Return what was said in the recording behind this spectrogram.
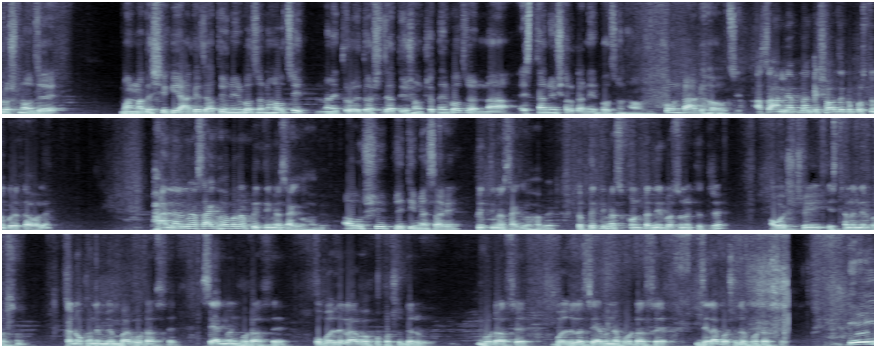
প্রশ্ন যে বাংলাদেশে কি আগে জাতীয় নির্বাচন হওয়া উচিত? মানে ত্রয়োদশ জাতীয় সংসদ নির্বাচন না স্থানীয় সরকার নির্বাচন হওয়া উচিত? কোনটা আগে হওয়া উচিত? আচ্ছা আমি আপনাকে সহজ একটা প্রশ্ন করি তাহলে। ফাইনাল ম্যাচ আগে হবে না প্রীতি ম্যাচ আগে হবে? অবশ্যই প্রীতি ম্যাচ আগে। প্রীতি ম্যাচ আগে হবে। তো প্রীতি ম্যাচ কোনটা নির্বাচনের ক্ষেত্রে? অবশ্যই স্থানীয় নির্বাচন। কারণ ওখানে মেম্বার ভোট আছে চেয়ারম্যান ভোট আছে উপজেলা বা পরিষদের ভোট আছে উপজেলা চেয়ারম্যানের ভোট আছে জেলা পরিষদের ভোট আছে। এই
